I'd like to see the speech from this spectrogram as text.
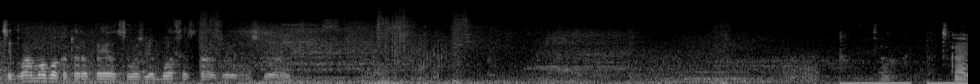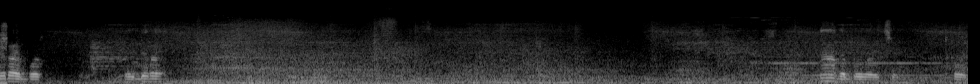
Эти два моба, которые появятся возле босса, сразу не сливают. Так. Скажешь, Выбирай босс. Выбирай. Надо было идти. троллить.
